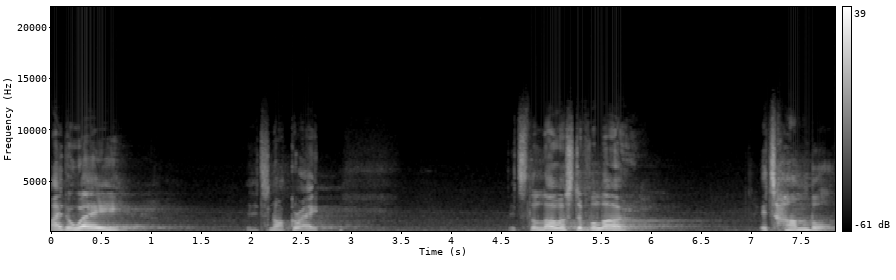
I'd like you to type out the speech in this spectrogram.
Either way, it's not great. It's the lowest of the low. It's humble.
